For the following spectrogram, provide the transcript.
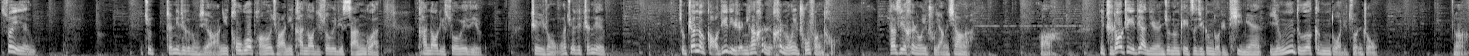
所以，就真的这个东西啊，你透过朋友圈你看到的所谓的三观，看到的所谓的这一种，我觉得真的，就站到高地的人，你看很很容易出风头，但是也很容易出洋相啊，啊，你知道这一点的人，就能给自己更多的体面，赢得更多的尊重。啊！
